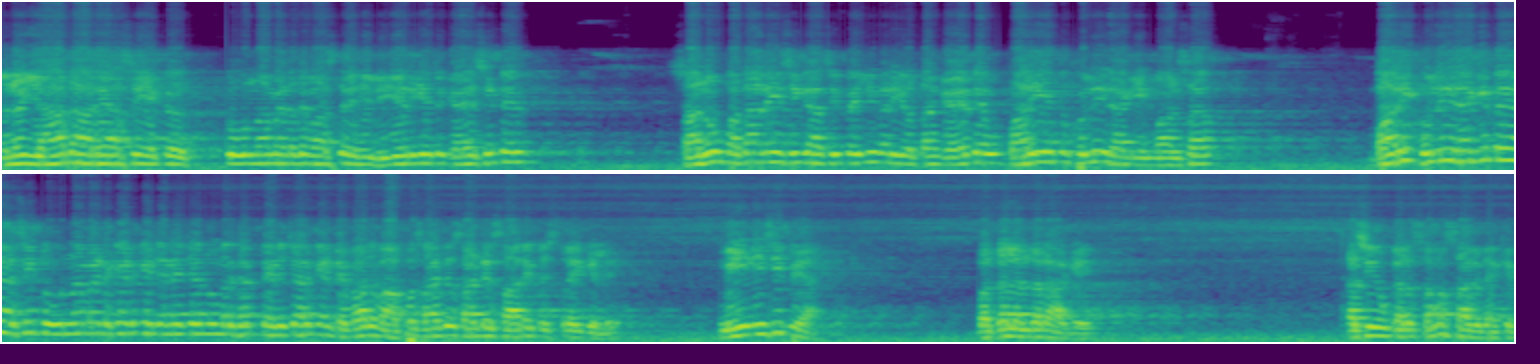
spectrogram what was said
ਮੈਨੂੰ ਯਾਦ ਆ ਰਿਹਾ ਸੀ, ਇੱਕ ਟੂਰਨਾਮੈਂਟ ਦੇ ਵਾਸਤੇ ਹਿੱਲੀ ਏਰੀਆ 'ਚ ਗਏ ਸੀ ਤੇ ਸਾਨੂੰ ਪਤਾ ਨਹੀਂ ਸੀਗਾ ਅਸੀਂ ਪਹਿਲੀ ਵਾਰੀ ਉਦਾਂ ਗਏ ਤੇ ਉਹ ਬਾਰੀ ਇੱਕ ਖੁੱਲੀ ਰਹਿ ਗਈ, ਮਾਨ ਸਾਹਿਬ। ਬਾਰੀ ਖੁੱਲੀ ਰਹਿ ਗਈ ਤੇ ਅਸੀਂ ਟੂਰਨਾਮੈਂਟ ਖੇਡ ਕੇ ਜਿੰਨੇ ਚਿਰ ਨੂੰ ਮੇਰੇ ਖਿਆਲ 3-4 ਘੰਟੇ ਬਾਅਦ ਵਾਪਸ ਆਏ ਤੇ ਸਾਡੇ ਸਾਰੇ ਬਿਸਤਰੇ ਗਿੱਲੇ। ਮੀਂਹ ਨਹੀਂ ਸੀ ਪਿਆ। ਬੱਦਲ ਅੰਦਰ ਆ ਗਏ। ਅਸੀਂ ਉਹ ਗੱਲ ਸਮਝ ਸਕਦੇ ਹਾਂ ਕਿ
